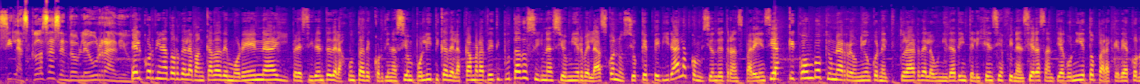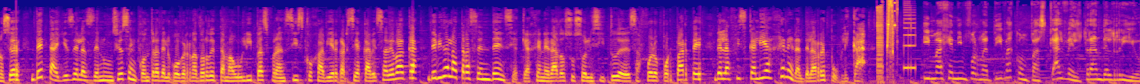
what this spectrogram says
Así las cosas en W Radio. El coordinador de la bancada de Morena y presidente de la Junta de Coordinación Política de la Cámara de Diputados, Ignacio Mier Velasco, anunció que pedirá a la Comisión de Transparencia que convoque una reunión con el titular de la Unidad de Inteligencia Financiera, Santiago Nieto, para que dé a conocer detalles de las denuncias en contra del gobernador de Tamaulipas, Francisco Javier García Cabeza de Vaca, debido a la trascendencia que ha generado su solicitud de desafuero por parte de la Fiscalía General de la República. Imagen informativa con Pascal Beltrán del Río.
